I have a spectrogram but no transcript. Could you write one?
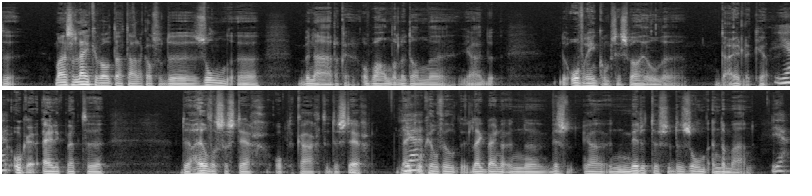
eh, maar ze lijken wel uiteindelijk als we de zon eh, benaderen of behandelen, dan uh, ja, de, de overeenkomst is wel heel uh, duidelijk. Ja. Ook eigenlijk met uh, de helderste ster op de kaart, de ster. Lijkt Ja. ook heel veel, het lijkt bijna een, uh, wissel, ja, een midden tussen de zon en de maan. Ja.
